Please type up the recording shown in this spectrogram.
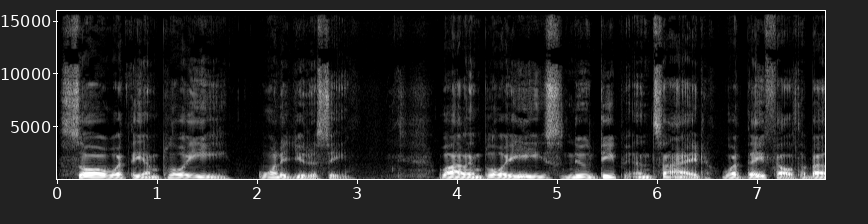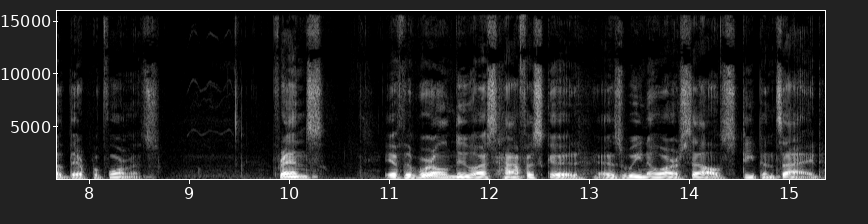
saw what the employee wanted you to see, while employees knew deep inside what they felt about their performance. Friends, if the world knew us half as good as we know ourselves deep inside,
